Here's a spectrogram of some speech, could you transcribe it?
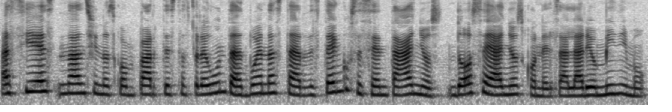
Así es, Nancy nos comparte estas preguntas. Buenas tardes, tengo 60 años, 12 años con el salario mínimo.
